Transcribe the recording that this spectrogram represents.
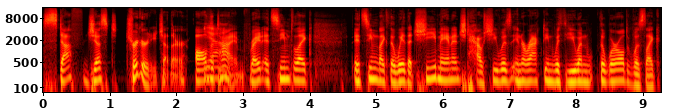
stuff just triggered each other all yeah. the time right it seemed like it seemed like the way that she managed how she was interacting with you and the world was like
